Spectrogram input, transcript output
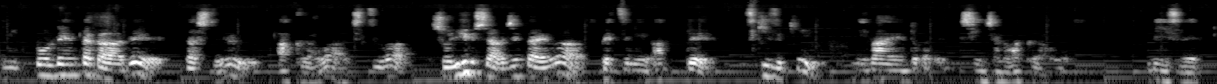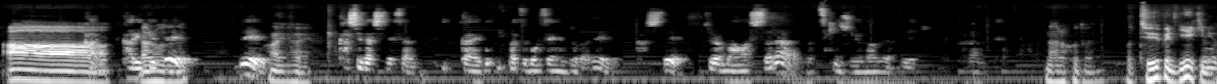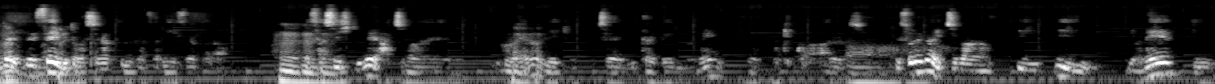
日本レンタカーで出してるアクアは、実は所有者自体は別にあって、月々2万円とかで新車のアクアをリースであ借りてて、で、あ。はいはい。貸し出しでさ、一回、一発5000円とかで貸して、それを回したら、月10万ぐらいの利益になるから、なるほどね。十分利益にはなるで、で、整備とかしなくていいからさ、リースだから、うんうんうん。差し引きで8万円ぐらいの利益に一回でいいよね、も結構あるらしそれが一番いい、いいよねっていう、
